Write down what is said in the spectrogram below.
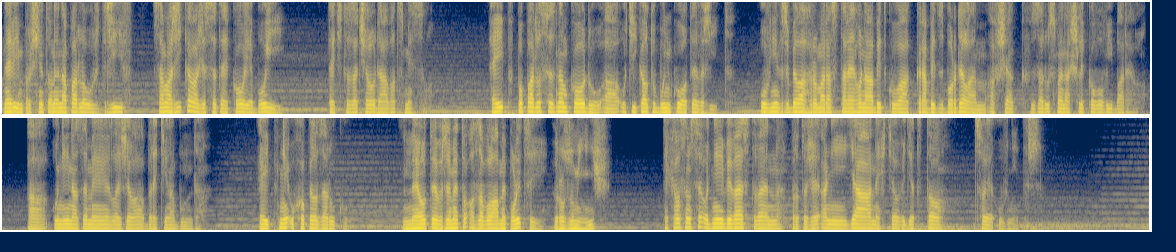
Nevím, proč mě to nenapadlo už dřív. Sama říkala, že se té koje bojí. Teď to začalo dávat smysl. Abe popadl seznam kódů a utíkal tu buňku otevřít. Uvnitř byla hromada starého nábytku a krabic s bordelem, avšak vzadu jsme našli kovový barel. A u něj na zemi ležela Bretina bunda. Abe mě uchopil za ruku. Neotevřeme to a zavoláme policii, rozumíš? Nechal jsem se od něj vyvést ven, protože ani já nechtěl vidět to, co je uvnitř.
